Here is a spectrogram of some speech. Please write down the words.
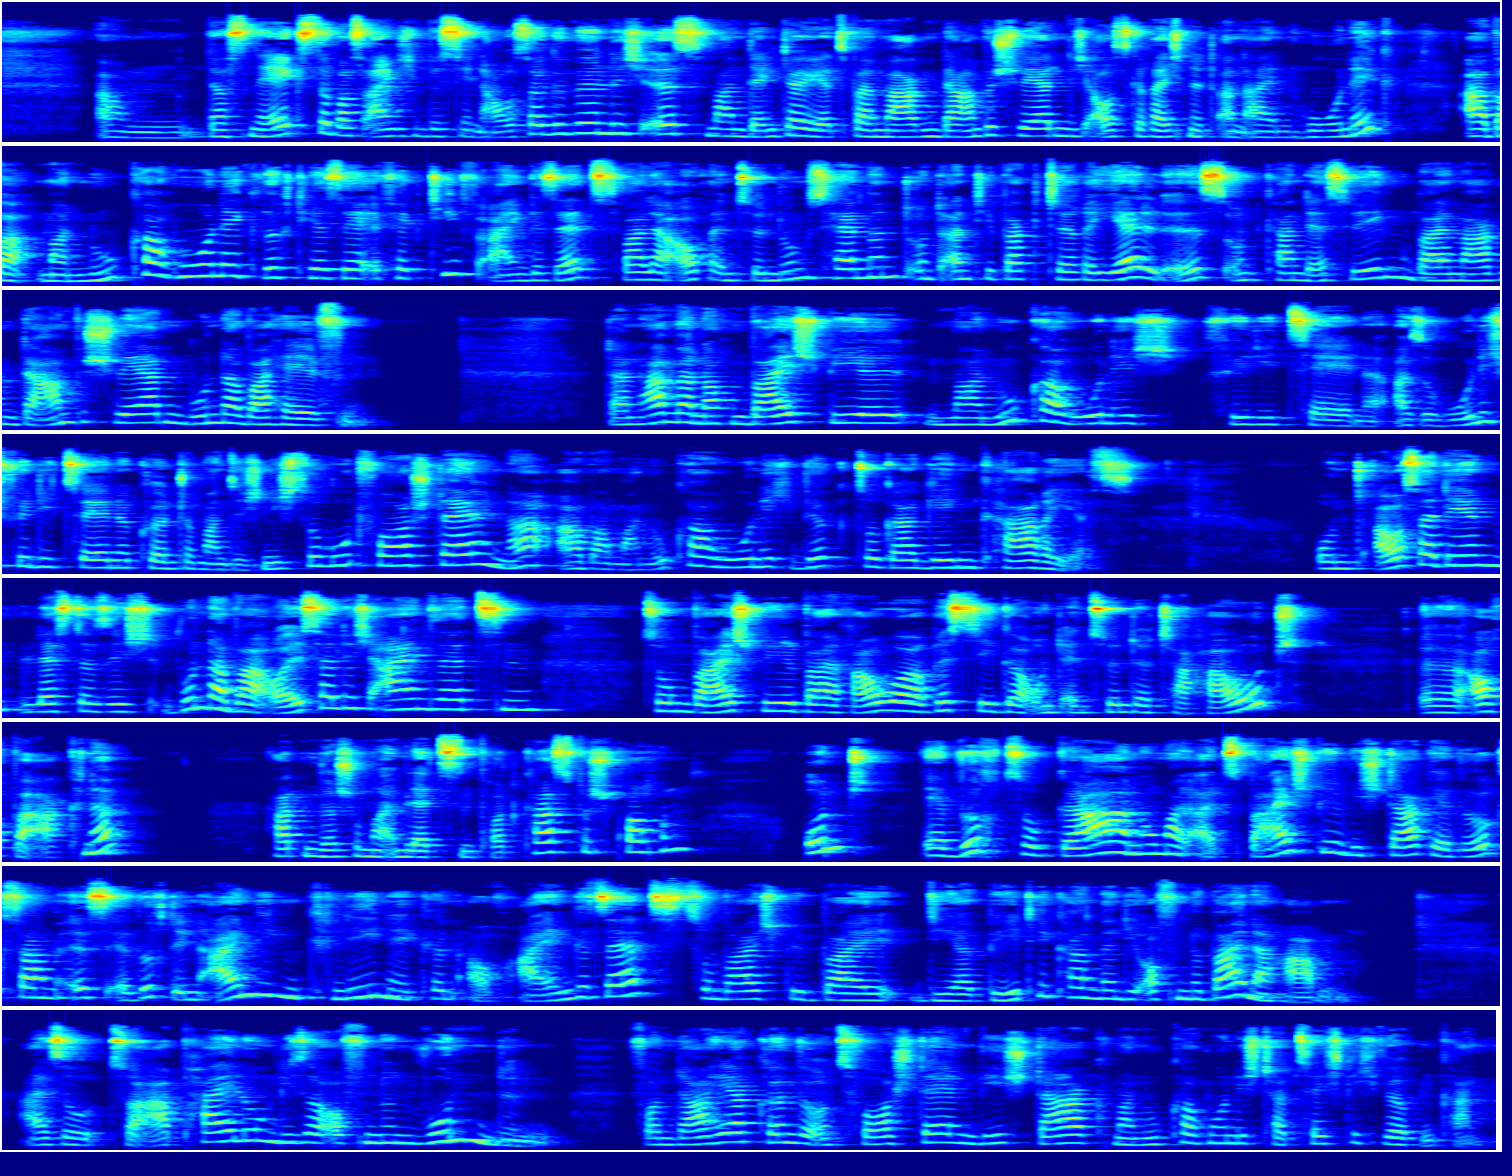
Ähm, das nächste, was eigentlich ein bisschen außergewöhnlich ist, man denkt ja jetzt bei Magen-Darm-Beschwerden nicht ausgerechnet an einen Honig, aber Manuka-Honig wird hier sehr effektiv eingesetzt, weil er auch entzündungshemmend und antibakteriell ist und kann deswegen bei Magen-Darm-Beschwerden wunderbar helfen. Dann haben wir noch ein Beispiel Manuka-Honig für die Zähne. Also Honig für die Zähne könnte man sich nicht so gut vorstellen, ne? aber Manuka-Honig wirkt sogar gegen Karies. Und außerdem lässt er sich wunderbar äußerlich einsetzen, zum Beispiel bei rauer, rissiger und entzündeter Haut, äh, auch bei Akne, hatten wir schon mal im letzten Podcast besprochen. Und er wird sogar, nur mal als Beispiel, wie stark er wirksam ist, er wird in einigen Kliniken auch eingesetzt, zum Beispiel bei Diabetikern, wenn die offene Beine haben. Also zur Abheilung dieser offenen Wunden. Von daher können wir uns vorstellen, wie stark Manuka-Honig tatsächlich wirken kann.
